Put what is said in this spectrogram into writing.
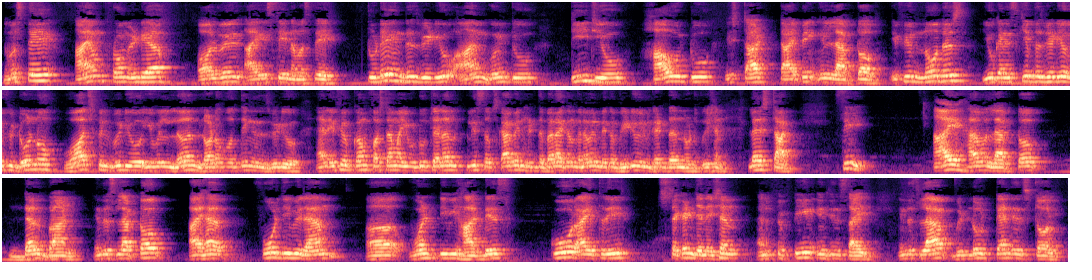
Namaste, I am from India. Always I say Namaste. Today in this video I am going to teach you how to start typing in laptop. If you know this, you can skip this video. If you don't know, watch full video. You will learn lot of things in this video. And if you have come first time my YouTube channel, please subscribe and hit the bell icon. Whenever I make a video, you will get the notification. Let's start. See, I have a laptop Dell brand. In this laptop, I have 4 GB RAM, uh, 1 TB hard disk, Core i3 second generation and 15 inch in size. In this lab, Windows 10 installed.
